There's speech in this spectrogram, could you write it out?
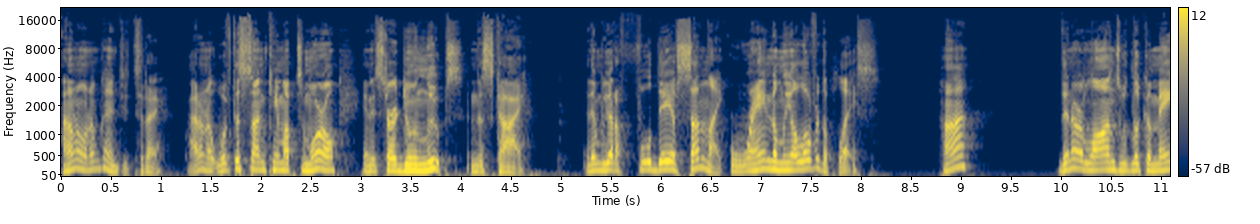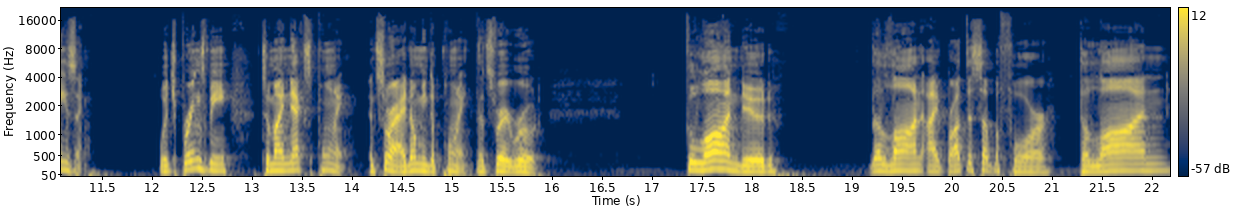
don't know what I'm going to do today. I don't know. What if the sun came up tomorrow and it started doing loops in the sky, and then we got a full day of sunlight randomly all over the place, huh? Then our lawns would look amazing." Which brings me to my next point. And sorry, I don't mean to point. That's very rude. The lawn, dude. The lawn, I brought this up before. The lawn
